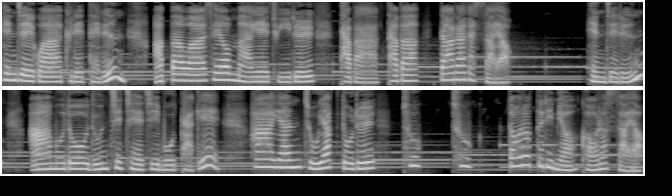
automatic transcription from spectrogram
헨젤과 그레텔은 아빠와 새엄마의 뒤를 타박타박 따라갔어요. 헨젤은 아무도 눈치채지 못하게 하얀 조약돌을 툭툭 떨어뜨리며 걸었어요.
